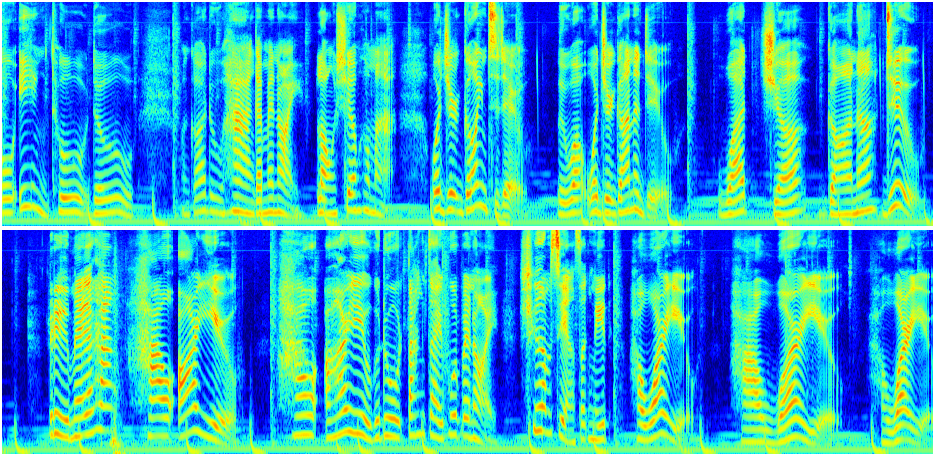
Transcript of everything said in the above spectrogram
going to do มันก็ดูห่างกันไปหน่อย ลองเชื่อมเข้ามา what you're going to do หรือว่า what you're gonna do what you're gonna do หรือแม้กระทั่ง how are you how are you ก็ดูตั้งใจพูดไปหน่อย เชื่อมเสียงสักนิด how are you how are you how are you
